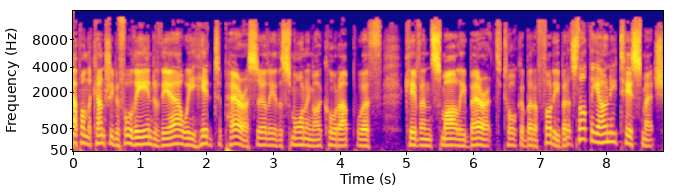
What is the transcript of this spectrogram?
up on the country before the end of the hour, we head to Paris. Earlier this morning, I caught up with Kevin Smiley Barrett to talk a bit of footy, but it's not the only test match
